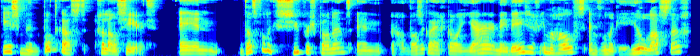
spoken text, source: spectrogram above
is mijn podcast gelanceerd. En dat vond ik super spannend en was ik eigenlijk al een jaar mee bezig in mijn hoofd en vond ik heel lastig,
